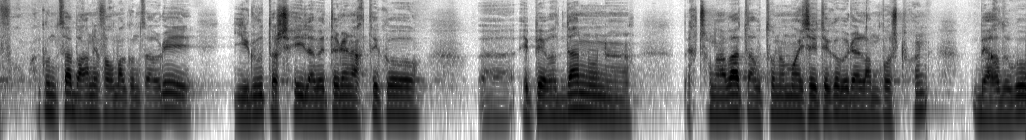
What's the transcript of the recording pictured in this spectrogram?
formakuntza, barne formakuntza hori, iru eta sei hilabeteren arteko uh, epe bat da, nun uh, pertsona bat autonomoa izaiteko bere lan postuan, behar dugu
